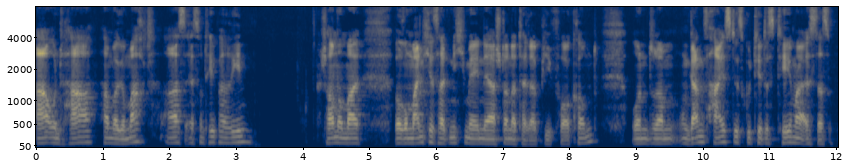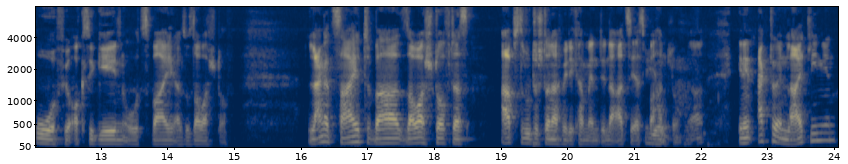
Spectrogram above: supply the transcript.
A und H haben wir gemacht, ASS und Heparin. Schauen wir mal, warum manches halt nicht mehr in der Standardtherapie vorkommt. Und ähm, ein ganz heiß diskutiertes Thema ist das O für Oxygen, O2, also Sauerstoff. Lange Zeit war Sauerstoff das absolute Standardmedikament in der ACS-Behandlung. Ja. In den aktuellen Leitlinien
